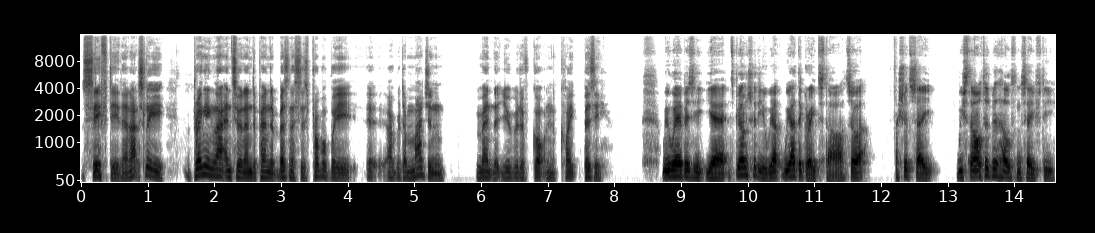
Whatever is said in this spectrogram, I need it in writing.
safety, then actually bringing that into an independent business is probably, uh, I would imagine, meant that you would have gotten quite busy. We were busy, yeah. To be honest with you, we had, we had a great start. So I, I should say we started with health and safety.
